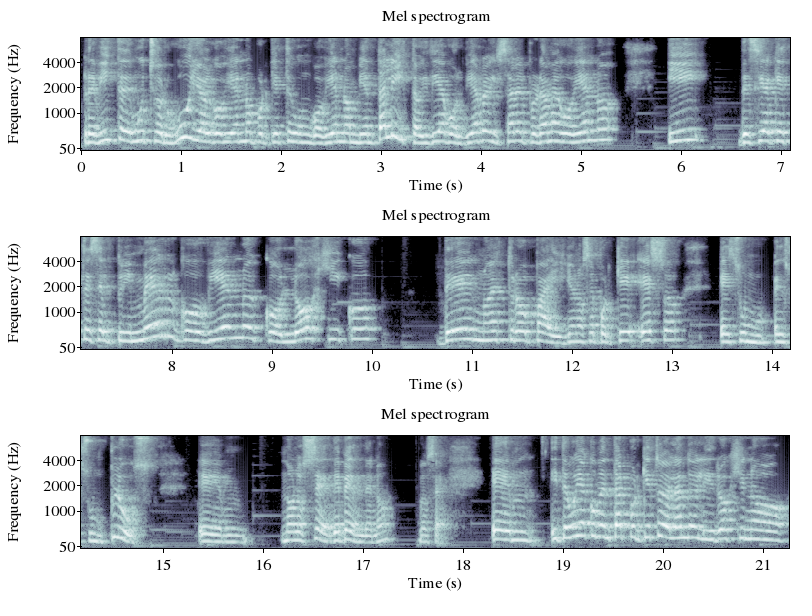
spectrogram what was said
reviste de mucho orgullo al gobierno porque este es un gobierno ambientalista. Hoy día volví a revisar el programa de gobierno y decía que este es el primer gobierno ecológico de nuestro país. Yo no sé por qué eso es un, es un plus. Em, no lo sé, depende, ¿no? No sé. Em, y te voy a comentar por qué estoy hablando del hidrógeno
